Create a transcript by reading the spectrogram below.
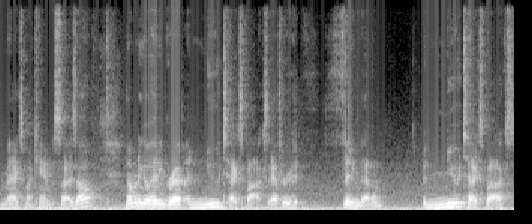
Max my canvas size out. Now I'm to go ahead and grab a new text box after fitting that one, a new text box.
